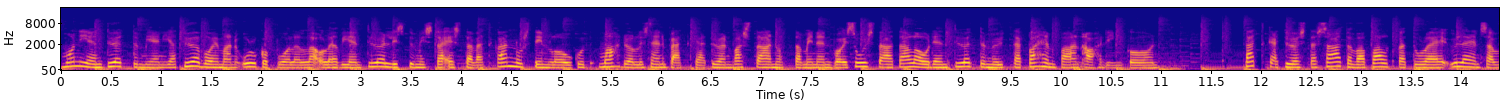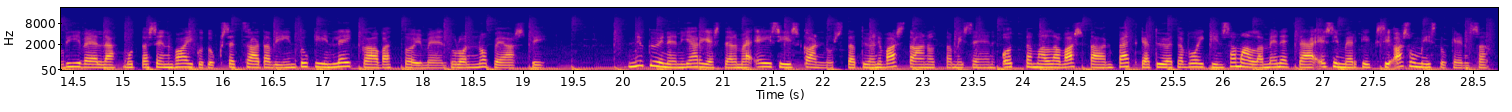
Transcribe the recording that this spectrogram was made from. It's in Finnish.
Monien työttömien ja työvoiman ulkopuolella olevien työllistymistä estävät kannustinloukut, mahdollisen pätkätyön vastaanottaminen voi suistaa talouden työttömyyttä pahempaan ahdinkoon. Pätkätyöstä saatava palkka tulee yleensä viiveellä, mutta sen vaikutukset saataviin tukiin leikkaavat toimeentulon nopeasti. Nykyinen järjestelmä ei siis kannusta työn vastaanottamiseen, ottamalla vastaan pätkätyötä voikin samalla menettää esimerkiksi asumistukensa.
